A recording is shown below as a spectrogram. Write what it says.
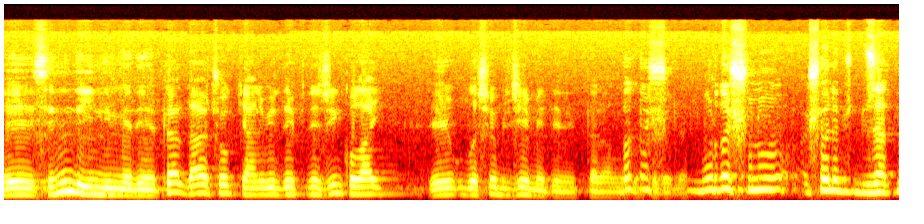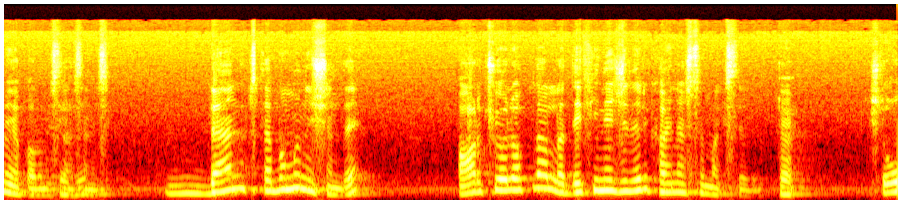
E, senin de indiğin medeniyetler daha çok yani bir definecinin kolay e, ulaşabileceği medeniyetler anladığım Bakın şu- burada şunu şöyle bir düzeltme yapalım isterseniz. Ben kitabımın içinde arkeologlarla definecileri kaynaştırmak istedim. Heh. İşte o,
